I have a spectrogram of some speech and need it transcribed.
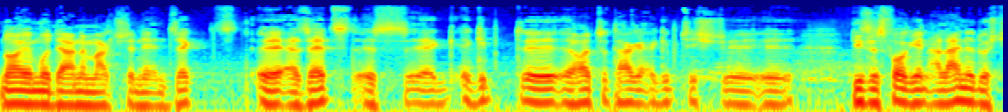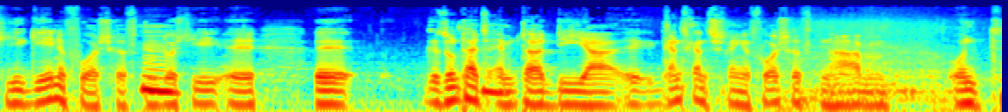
neue moderne Marktstände entsetzt, äh, ersetzt. Es ergibt äh, heutzutage ergibt sich äh, dieses Vorgehen alleine durch die Hygienevorschriften, mhm. durch die äh, Gesundheitsämter, die ja ganz, ganz strenge Vorschriften haben und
